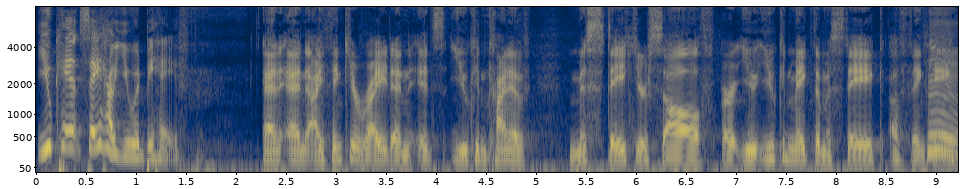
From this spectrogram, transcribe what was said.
you can't say how you would behave. and and I think you're right and it's you can kind of mistake yourself or you you can make the mistake of thinking Hmm.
